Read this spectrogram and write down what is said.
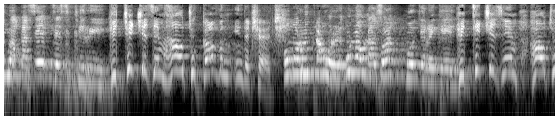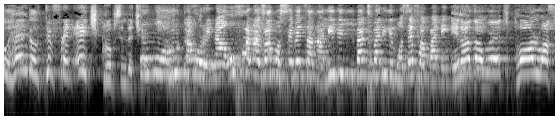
O mo ruta dintho tsa dibaka se tse sephiring. He teaches him how to govern in the church. o mo ruta gore o laola jwang mo kerekeng. He teaches him how to handle different age groups in the church. mo ruta gore na o kgona jwang go sebetsana le di- batho ba dilemo tse fapaneng In other words, Paul was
